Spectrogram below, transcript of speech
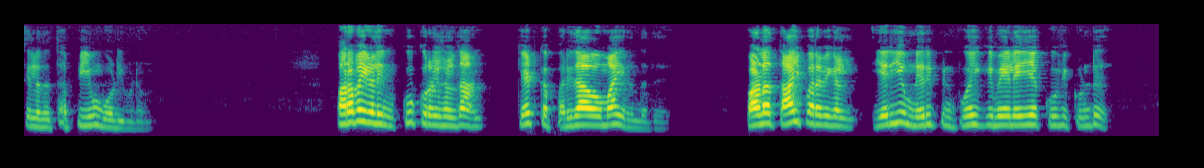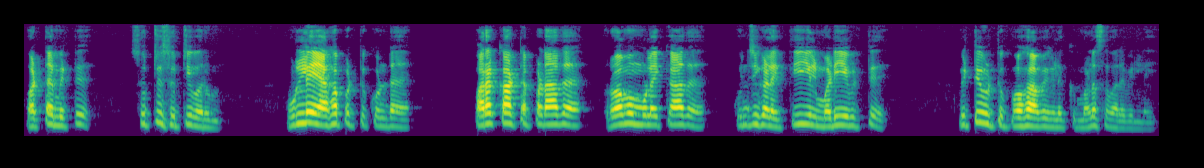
சிலது தப்பியும் ஓடிவிடும். பறவைகளின் கூக்குரல்கள் தான் கேட்க பரிதாபமாய் இருந்தது. பல தாய் பறவைகள் எரியும் நெருப்பின் புகைக்கு மேலேயே கூவிக்கொண்டு வட்டமிட்டு சுற்றி சுற்றி வரும். உள்ளே அகப்பட்டு கொண்ட பறக்காட்டப்படாத ரோமம் முளைக்காத குஞ்சுகளை தீயில் மடிய விட்டு விட்டு விட்டு போக அவைகளுக்கு மனசு வரவில்லை.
